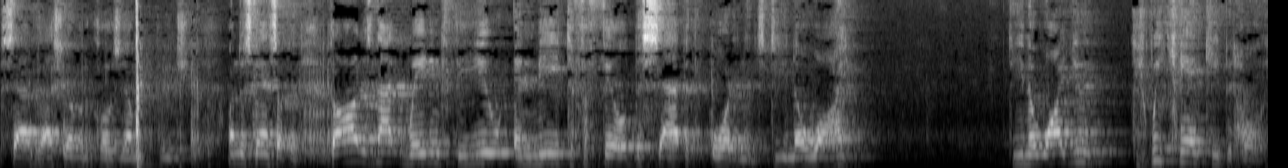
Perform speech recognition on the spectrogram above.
Sabbath. Actually, I'm going to close it. I'm going to preach. Understand something. God is not waiting for you and me to fulfill the Sabbath ordinance. Do you know why? Do you know why you? Because we can't keep it holy.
